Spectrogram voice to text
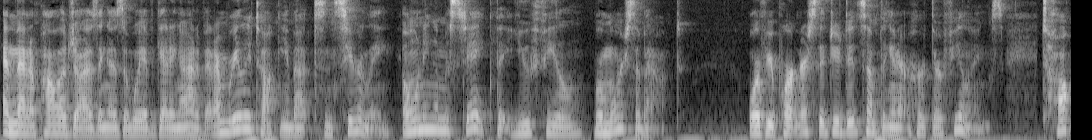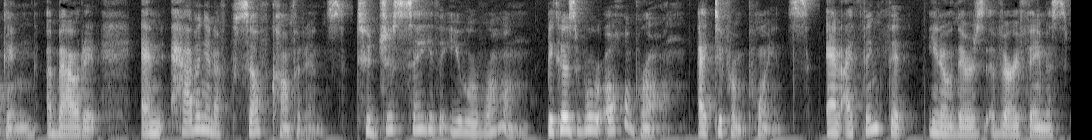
and then apologizing as a way of getting out of it. I'm really talking about sincerely owning a mistake that you feel remorse about. Or if your partner said you did something and it hurt their feelings, talking about it and having enough self confidence to just say that you were wrong because we're all wrong at different points. And I think that, you know, there's a very famous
